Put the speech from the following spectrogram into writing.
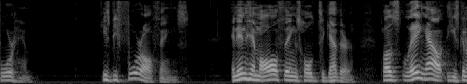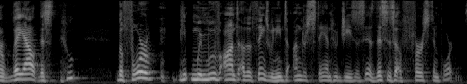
for him. He's before all things, and in him all things hold together. Paul's laying out, he's going to lay out this who, before we move on to other things, we need to understand who Jesus is. This is of first importance.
